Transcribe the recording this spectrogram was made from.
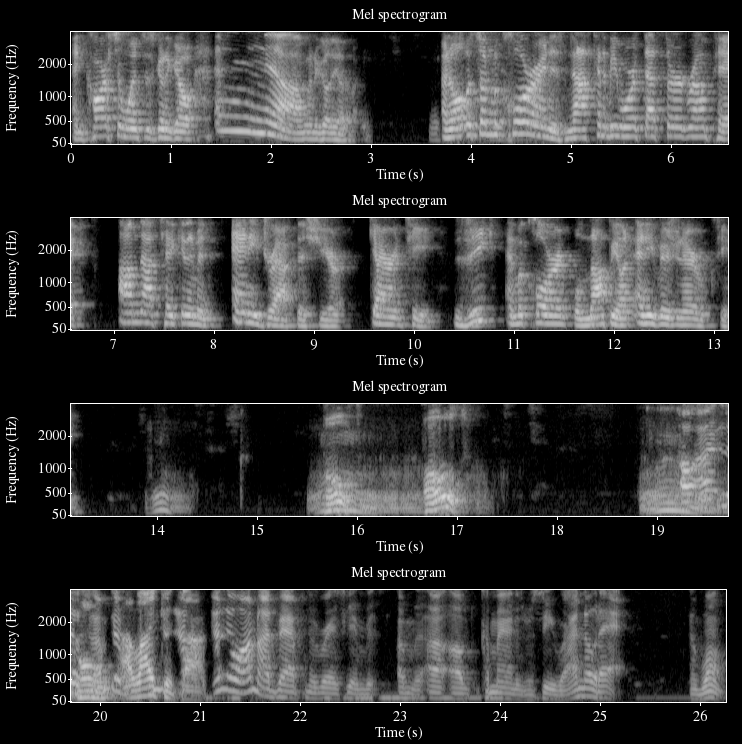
And Carson Wentz is going to go, eh, no, I'm going to go the other way. And all of a sudden, McLaurin is not going to be worth that third round pick. I'm not taking him in any draft this year, guaranteed. Zeke and McLaurin will not be on any visionary team. Bold. Bold. Bold. oh, I, listen, I'm Oh, just- I like it, I, I know I'm not drafting the Redskin um, uh, uh, Commanders receiver. I know that. I won't.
